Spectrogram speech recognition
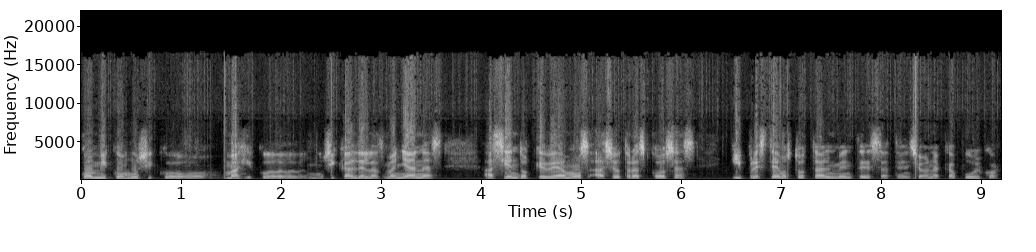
cómico, músico, mágico, musical de las mañanas, haciendo que veamos hacia otras cosas y prestemos totalmente esa atención a Acapulco.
